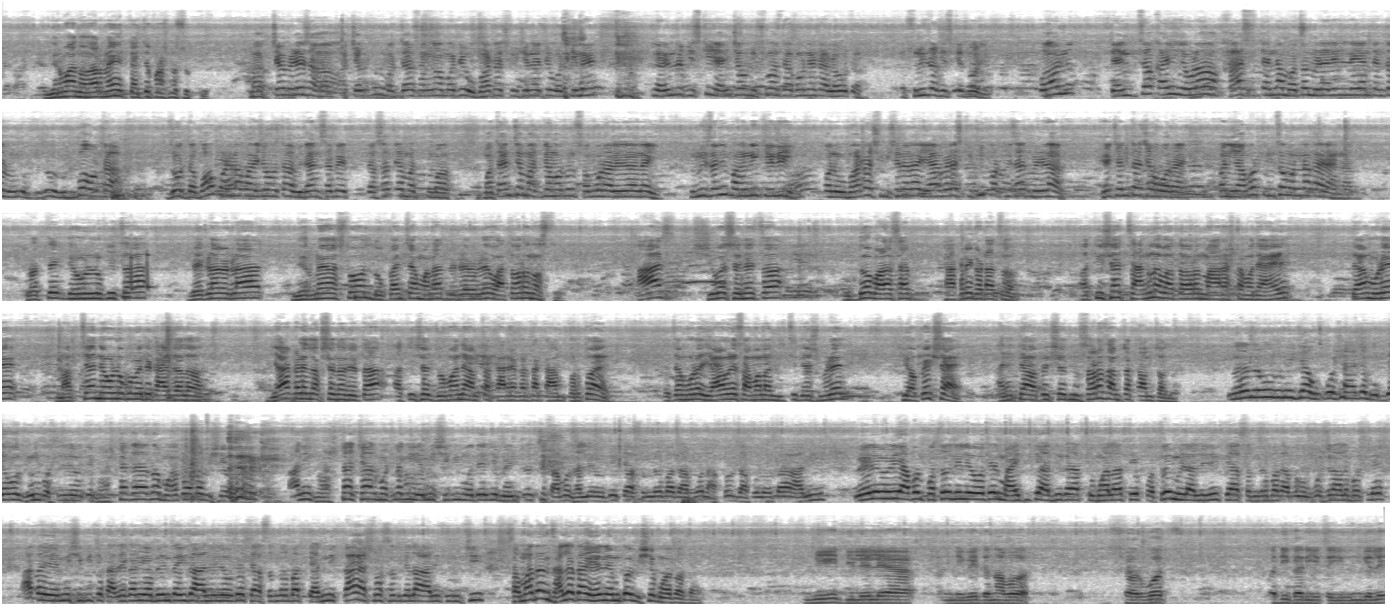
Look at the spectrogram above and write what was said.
निर्माण होणार नाही त्यांचे प्रश्न सुटतील. मागच्या वेळेस अचलपूर मतदारसंघामध्ये उभाटा शिवसेनेच्या वतीने नरेंद्र फिसके यांच्यावर विश्वास दाखवण्यात आलं होतं. सुनीता फिसके सॉरी पण त्यांचं काही एवढा खास त्यांना मतं मिळालेली नाही आणि त्यांचा रु- जो रुजबा होता जो दबाव पडला पाहिजे होता विधानसभेत तसं त्या मत म- मतांच्या माध्यमातून समोर आलेला नाही. तुम्ही जरी मागणी केली पण उभाटा शिवसेनेला यावेळेस किती प्रतिसाद मिळणार हे जनताच्या वर आहे. पण यावर तुमचं म्हणणं काय राहणार? प्रत्येक निवडणुकीचा वेगळा वेगळा निर्णय असतो लोकांच्या मनात वेगळे वेगळे वातावरण असते. आज शिवसेनेचं उद्धव बाळासाहेब ठाकरे गटाचं अतिशय चांगलं वातावरण महाराष्ट्रामध्ये आहे. त्यामुळे मागच्या निवडणुकीमध्ये काय झालं याकडे लक्ष न देता अतिशय जोमाने आमचा कार्यकर्ता काम करतो आहे. त्याच्यामुळे यावेळेस आम्हाला निश्चित यश मिळेल ही अपेक्षा आहे. आणि त्या अपेक्षेनुसारच आमचं काम चालू आहे. नरेंद्र मोदी ज्या उपोषणाच्या मुद्द्यावर घेऊन बसलेले होते भ्रष्टाचाराचा महत्त्वाचा विषय होता. आणि भ्रष्टाचार म्हटलं की एम सी बीमध्ये जे मेंटेनन्सचे कामं झाले होते त्या संदर्भात आपण आक्रोश दाखवला होता. आणि वेळोवेळी आपण पत्र दिले होते माहितीच्या अधिकारात तुम्हाला ते पत्र मिळाले नाही त्या संदर्भात आपण उपोषणाला बसले. आता एम ई सी बीचे कार्यकारी अभियंता इथं आलेले होते त्या संदर्भात त्यांनी काय आश्वासन दिलं आणि तुमची समाधान झालं काय हे नेमकं विषय महत्त्वाचा आहे? मी दिलेल्या निवेदनावर सर्वच अधिकारी इथे येऊन गेले.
